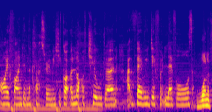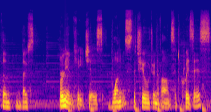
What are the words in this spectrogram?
I find in the classroom, is you've got a lot of children at very different levels. One of the most brilliant features, once the children have answered quizzes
